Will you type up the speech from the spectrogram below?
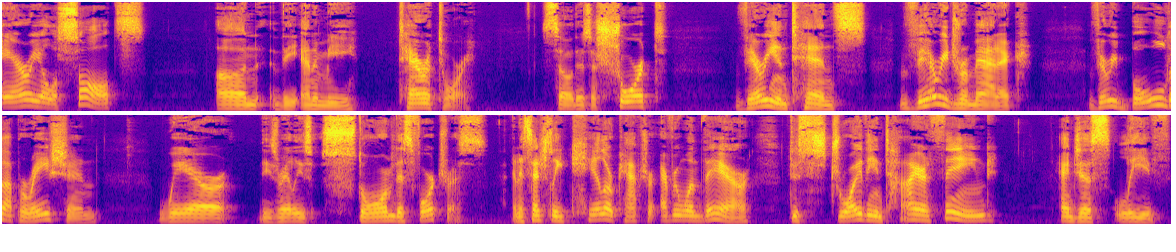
aerial assaults on the enemy territory. So there's a short, very intense, very dramatic, very bold operation where the Israelis storm this fortress and essentially kill or capture everyone there, destroy the entire thing, and just leave.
